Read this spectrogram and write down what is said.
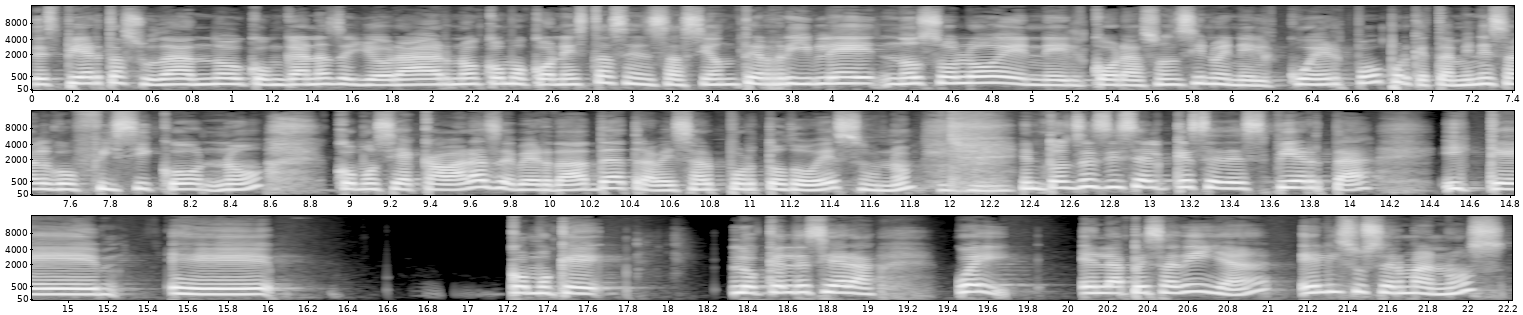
despierta sudando, con ganas de llorar, ¿no? Como con esta sensación terrible, no solo en el corazón, sino en el cuerpo, porque también es algo físico, ¿no? Como si acabaras de verdad de atravesar por todo eso, ¿no? Entonces dice él que se despierta y que eh, como que lo que él decía era, güey, en la pesadilla, él y sus hermanos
